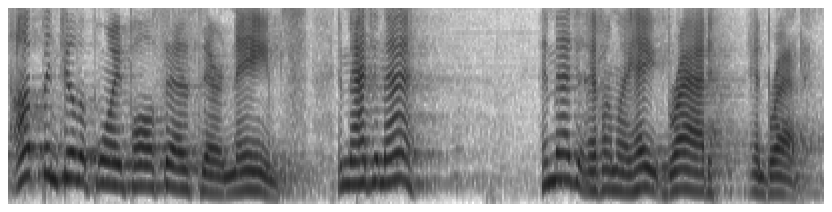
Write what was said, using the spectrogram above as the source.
up until the point Paul says their names. Imagine that. Imagine if I'm like, hey, Brad and Brad,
